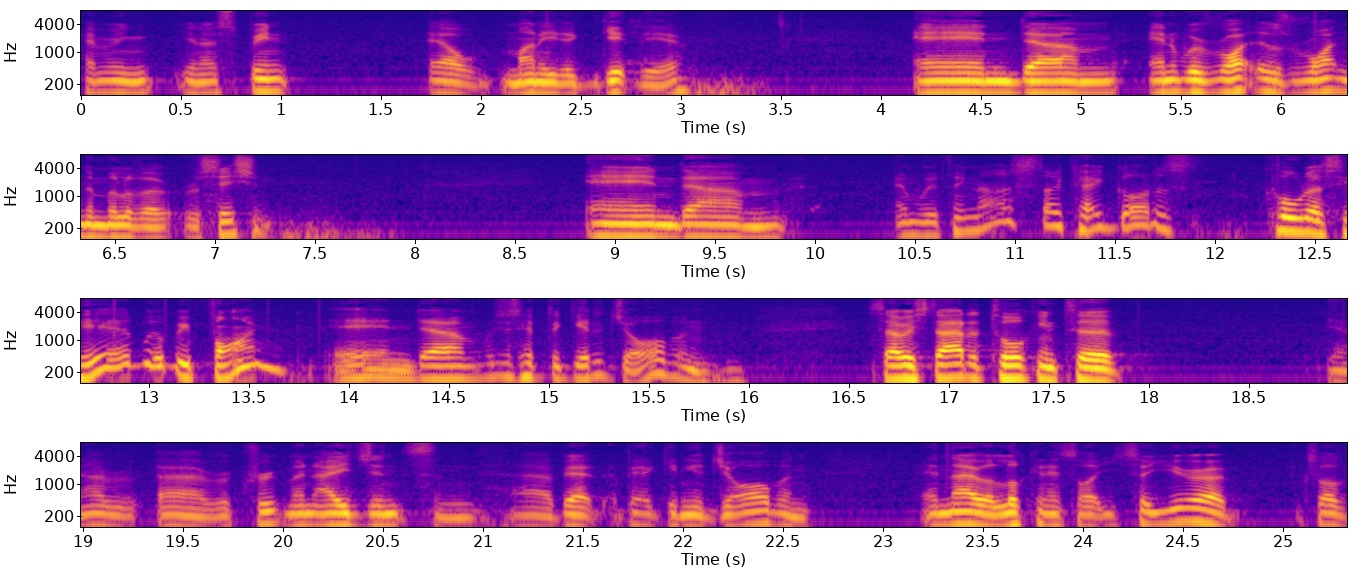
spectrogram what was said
having you know spent our money to get there, and um, and we're right. It was right in the middle of a recession, and um, and we think, no, it's okay. God has called us here. We'll be fine, and um, we just have to get a job. And so we started talking to you know uh, recruitment agents and uh, about about getting a job, and and they were looking at us like, so you're a because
